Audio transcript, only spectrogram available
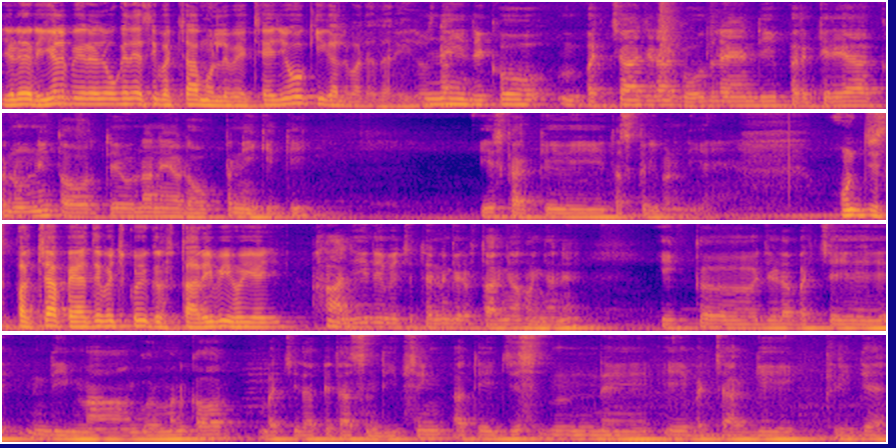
ਜਿਹੜੇ ਰੀਅਲ ਪੇਰੈਂਟ ਉਹ ਕਹਿੰਦੇ ਅਸੀਂ ਬੱਚਾ ਮੁੱਲ ਵੇਚਿਆ ਜੀ ਉਹ ਕੀ ਗੱਲਬਾਤ ਹੈ ਸਾਰੀ? ਨਹੀਂ ਦੇਖੋ ਬੱਚਾ ਜਿਹੜਾ ਗੋਦ ਲੈਣ ਦੀ ਪ੍ਰਕਿਰਿਆ ਕਾਨੂੰਨੀ ਤੌਰ ਤੇ ਉਹਨਾਂ ਨੇ ਅਡਾਪਟ ਨਹੀਂ ਕੀਤੀ। ਇਸ ਕਰਕੇ ਤਸਕਰੀ ਬਣਦੀ ਹੈ। ਹੁਣ ਜਿਸ ਪਰਚਾ ਪੈਸ ਦੇ ਵਿੱਚ ਕੋਈ ਗ੍ਰਿਫਤਾਰੀ ਵੀ ਹੋਈ ਹੈ ਜੀ? ਹਾਂਜੀ ਇਹਦੇ ਵਿੱਚ ਤਿੰਨ ਗ੍ਰਿਫਤਾਰੀਆਂ ਹੋਈਆਂ ਨੇ। ਇੱਕ ਜਿਹੜਾ ਬੱਚੇ ਦੀ ਮਾਂ ਗੁਰਮਨ ਕੌਰ ਬੱਚੇ ਦਾ ਪਿਤਾ ਸੰਦੀਪ ਸਿੰਘ ਅਤੇ ਜਿਸ ਨੇ ਇਹ ਬੱਚਾ ਅੱਗੇ ਖਰੀਦਿਆ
